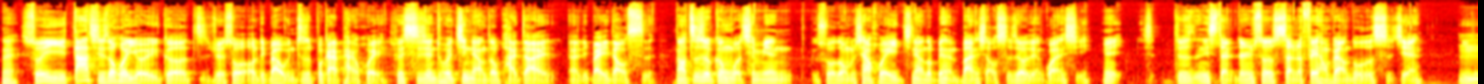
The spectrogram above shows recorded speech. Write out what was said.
对，所以大家其实都会有一个直觉说，哦，礼拜五你就是不该排会，所以时间就会尽量都排在呃礼拜一到四。然后这就跟我前面说的，我们现在会议尽量都变成半小时，这有点关系，因为就是你省等于说省了非常非常多的时间，一个、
